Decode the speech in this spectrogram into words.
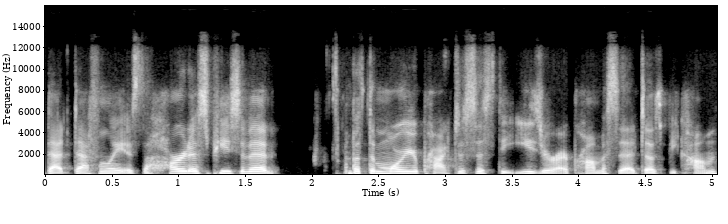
that definitely is the hardest piece of it but the more you practice this the easier i promise that it does become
